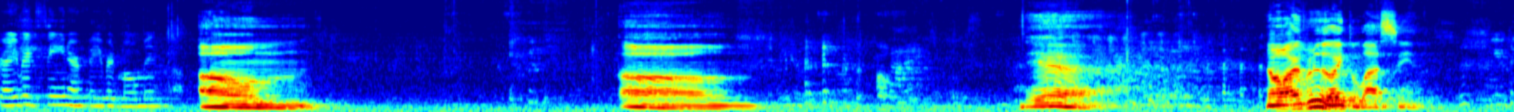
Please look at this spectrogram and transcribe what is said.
Favorite scene or favorite moment? Um. Um. Yeah. No, I really like the last scene. You do?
